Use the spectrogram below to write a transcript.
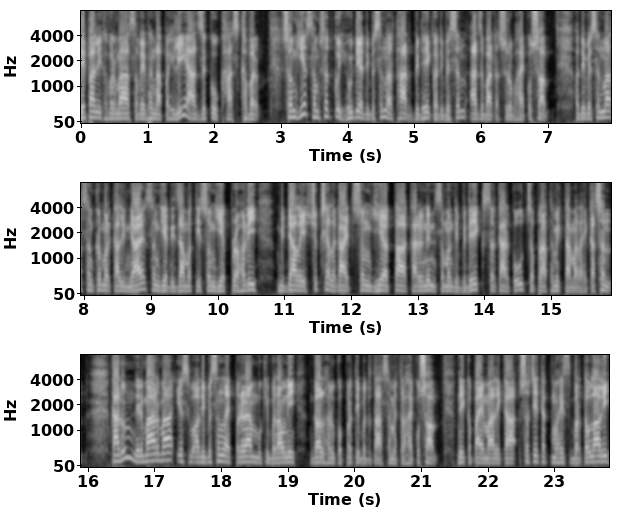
नेपाली खबरमा सबैभन्दा पहिले आजको खास खबर। संघीय संसदको हिउँदे अधिवेशन अर्थात् विधेयक अधिवेशन आजबाट शुरू भएको छ। अधिवेशनमा संक्रमणकालीन न्याय संघीय निजामती संघीय प्रहरी विद्यालय शिक्षा लगायत संघीयता कार्यान्वयन सम्बन्धी विधेयक सरकारको उच्च प्राथमिकतामा रहेका छन्। कानून निर्माणमा यस अधिवेशनलाई परिणाममुखी बनाउने दलहरूको प्रतिबद्धता समेत रहेको छ। नेकपा एमालेका सचेतक महेश बर्तौलाले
